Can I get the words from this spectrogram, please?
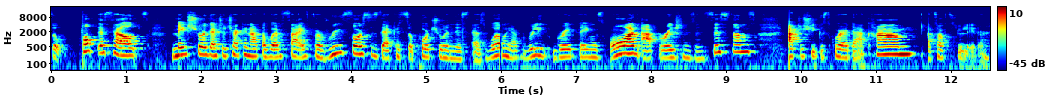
So, hope this helps. Make sure that you're checking out the website for resources that can support you in this as well. We have really great things on operations and systems. DrSheikasquare.com. I'll talk to you later.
